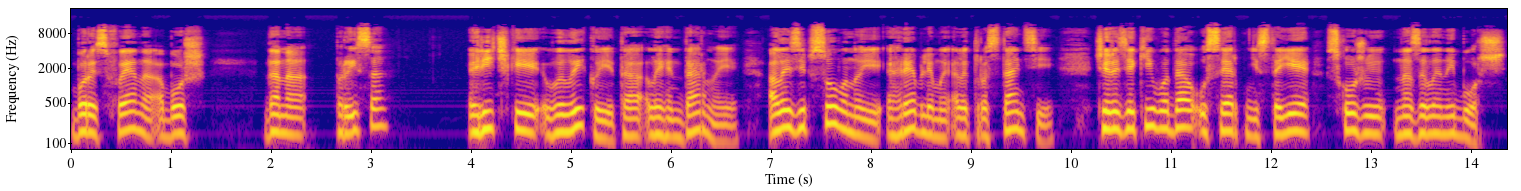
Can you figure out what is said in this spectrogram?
Борисфена або ж Дана Приса. Річки великої та легендарної, але зіпсованої греблями електростанції, через які вода у серпні стає схожою на зелений борщ.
